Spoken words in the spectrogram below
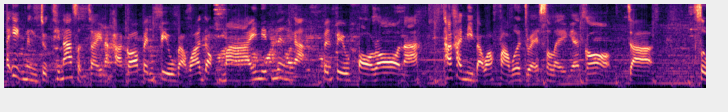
และอีกหนึ่งจุดที่น่าสนใจนะคะ ก็เป็นฟิลแบบว่าดอกไม้นิดนึงอะ่ะ เป็นฟิลฟลอรัลนะ ถ้าใครมีแบบว่า flower dress อะไรอย่างเงี้ยก็จะสู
